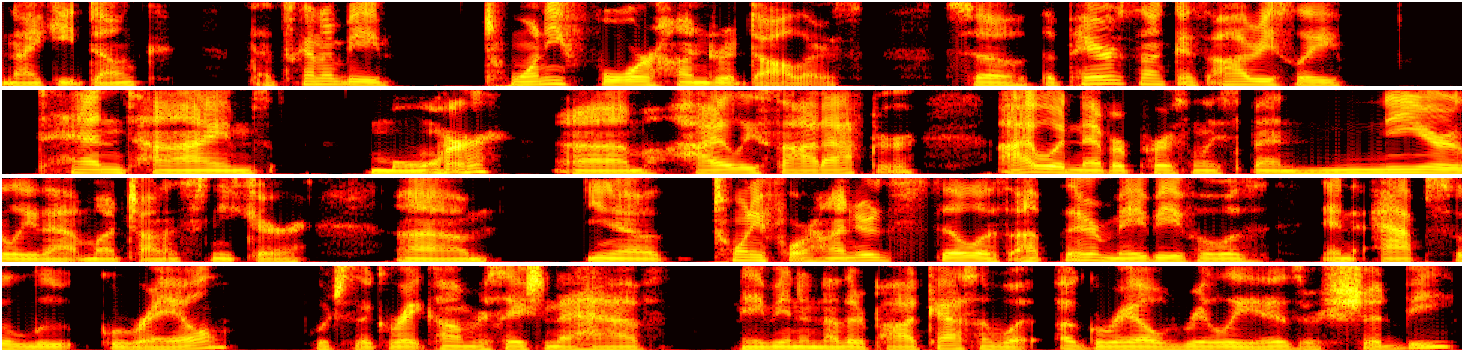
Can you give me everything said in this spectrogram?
Nike Dunk, that's going to be $2,400. So the Paris Dunk is obviously 10 times more, um, highly sought after. I would never personally spend nearly that much on a sneaker. Um, you know, 2400 still is up there. Maybe if it was an absolute grail, which is a great conversation to have maybe in another podcast on what a grail really is or should be.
